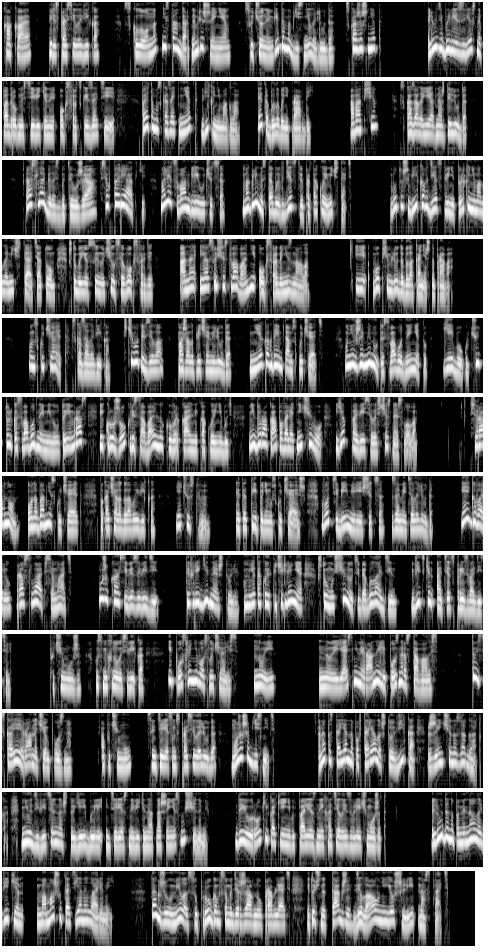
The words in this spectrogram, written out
«Какая?» — переспросила Вика. «Склонна к нестандартным решениям», — с ученым видом объяснила Люда. «Скажешь нет?» Люди были известны подробности Викиной оксфордской затеи, поэтому сказать «нет» Вика не могла. Это было бы неправдой. А вообще, — сказала ей однажды Люда. «Расслабилась бы ты уже, а? Все в порядке. Малец в Англии учится. Могли мы с тобой в детстве про такое мечтать?» Вот уж Вика в детстве не только не могла мечтать о том, чтобы ее сын учился в Оксфорде, она и о существовании Оксфорда не знала. И, в общем, Люда была, конечно, права. «Он скучает», — сказала Вика. «С чего ты взяла?» — пожала плечами Люда. «Некогда им там скучать. У них же минуты свободной нету. Ей-богу, чуть только свободная минута им раз, и кружок рисовально-кувыркальный какой-нибудь. Не дурака повалять ничего, я б повесилась, честное слово. «Все равно, он обо мне скучает», — покачала головой Вика. «Я чувствую». «Это ты по нему скучаешь. Вот тебе и мерещится», — заметила Люда. «Я и говорю, расслабься, мать. Мужика себе заведи. Ты фригидная, что ли? У меня такое впечатление, что мужчина у тебя был один — Витькин отец-производитель. «Почему же?» — усмехнулась Вика. «И после него случались. Ну и?» «Ну и я с ними рано или поздно расставалась. То есть скорее рано, чем поздно». «А почему?» — с интересом спросила Люда. «Можешь объяснить?» Она постоянно повторяла, что Вика – женщина-загадка. Неудивительно, что ей были интересны Викины отношения с мужчинами. Да и уроки какие-нибудь полезные хотела извлечь, может. Люда напоминала Вике мамашу Татьяны Лариной. Также умела супругом самодержавно управлять, и точно так же дела у нее шли на стать.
